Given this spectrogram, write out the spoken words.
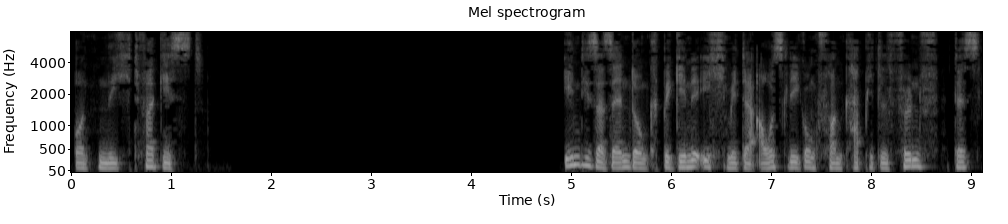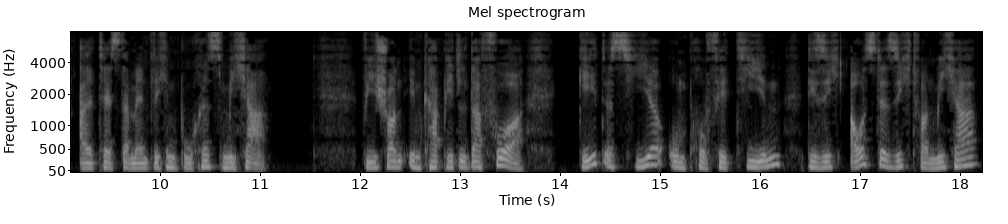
und nicht vergisst. In dieser Sendung beginne ich mit der Auslegung von Kapitel 5 des alttestamentlichen Buches Micha. Wie schon im Kapitel davor geht es hier um Prophetien, die sich aus der Sicht von Micha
